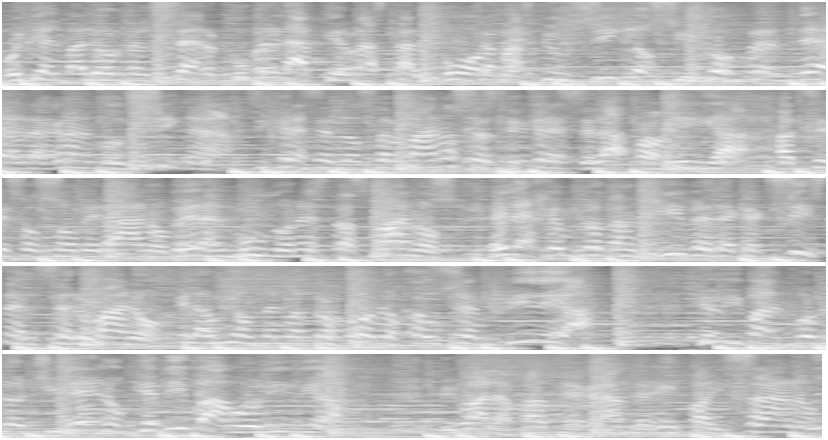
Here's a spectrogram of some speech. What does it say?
Hoy el valor del ser cubre la tierra hasta el borde. Ya más de un siglo sin comprender la gran consigna. Si crecen los hermanos es que crece la familia. Acceso soberano, ver el mundo en estas manos. El ejemplo tangible de que existe el ser humano. Que la unión de nuestro pueblo causa envidia que viva el pueblo chileno, que viva Bolivia. Viva la patria grande, mis paisanos.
